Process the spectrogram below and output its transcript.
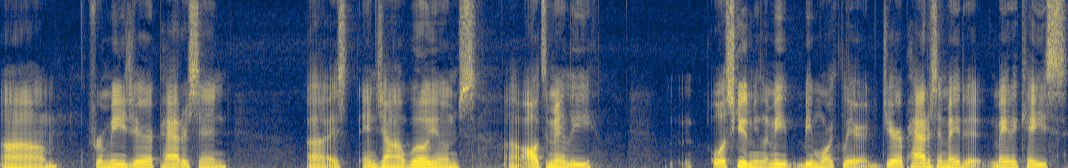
Um, for me, Jaret Patterson uh, and John Williams uh, ultimately, well, excuse me, let me be more clear. Jaret Patterson made a made a case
